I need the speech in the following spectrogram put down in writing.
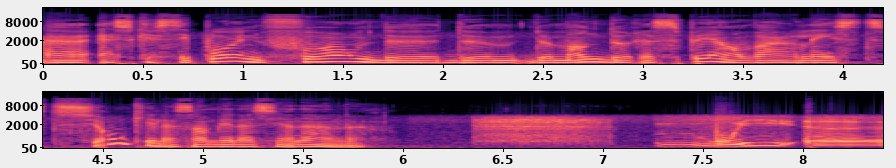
Est-ce que c'est pas une forme de, de, de manque de respect envers l'institution qui est l'Assemblée nationale? Oui, euh,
